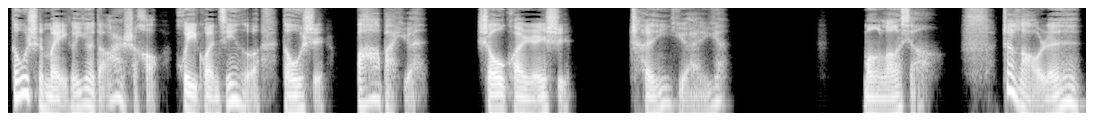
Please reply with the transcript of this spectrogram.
都是每个月的二十号，汇款金额都是八百元，收款人是陈圆圆。猛狼想，这老人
